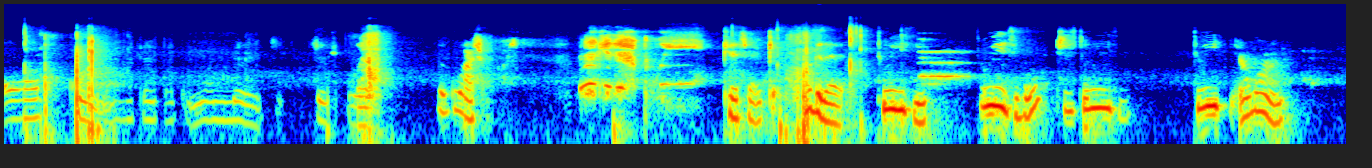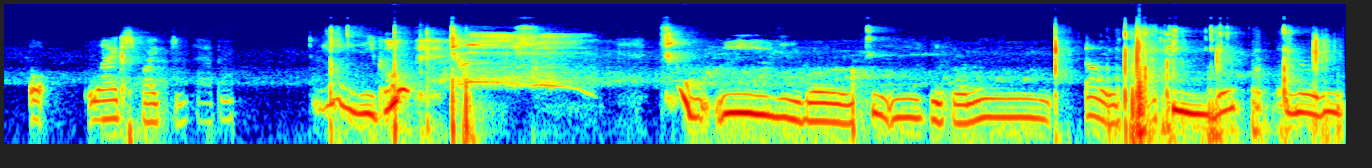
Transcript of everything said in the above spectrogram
all quarters because like one minute just, like look watch watch. Look at that boy. Catch that catch. Look at that. Too easy. Too easy, bro. Just too easy. Too easy. I'm on. Oh lag spike just happened. Too easy, bro. Too easy. too easy, bro. Too easy for me. Oh, too bro. You know, these,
